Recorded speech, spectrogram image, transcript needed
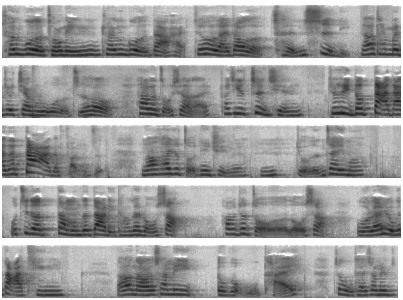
穿过了丛林，穿过了大海，最后来到了城市里。然后他们就降落了。之后他们走下来，发现正前就是一栋大大的大的房子。然后他就走进去里面，嗯，有人在吗？我记得大门的大礼堂在楼上。他们就走了楼上，果然有个大厅。然后呢，上面有个舞台。在舞台上面，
